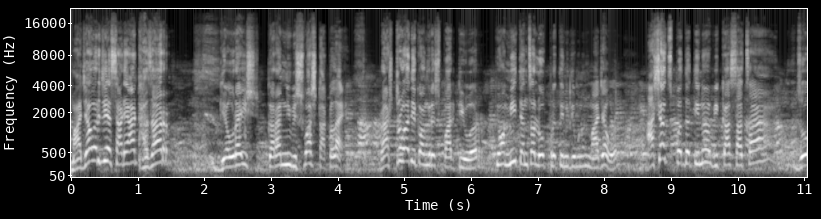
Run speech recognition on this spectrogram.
माझ्यावर जे साडेआठ हजार गेवराईकरांनी विश्वास टाकला आहे राष्ट्रवादी काँग्रेस पार्टीवर किंवा मी त्यांचा लोकप्रतिनिधी म्हणून माझ्यावर अशाच पद्धतीनं विकासाचा जो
